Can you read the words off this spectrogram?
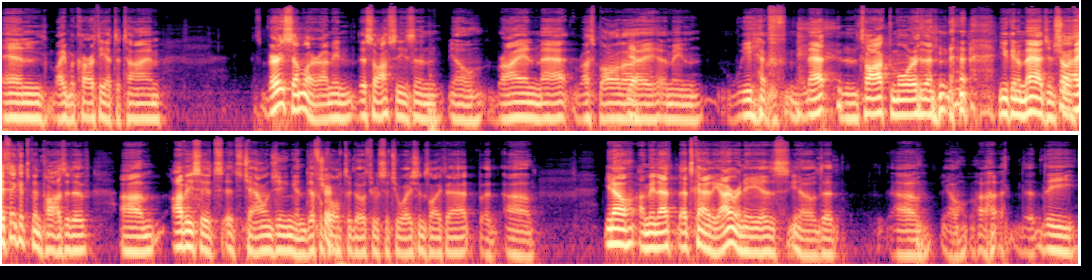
and Mike McCarthy at the time. It's very similar. I mean, this offseason, you know, Brian, Matt, Russ Ball, and I. I mean, we have met and talked more than you can imagine. So I think it's been positive. Um, obviously, it's it's challenging and difficult sure. to go through situations like that. But uh, you know, I mean that that's kind of the irony is you know that um, you know uh, the, the,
